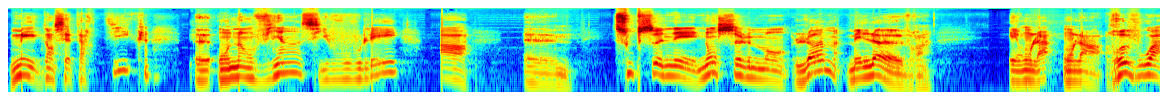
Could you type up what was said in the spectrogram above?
mais dans cet article, euh, on en vient, si vous voulez, à euh, soupçonner non seulement l'homme, mais l'œuvre. Et on la, on la revoit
